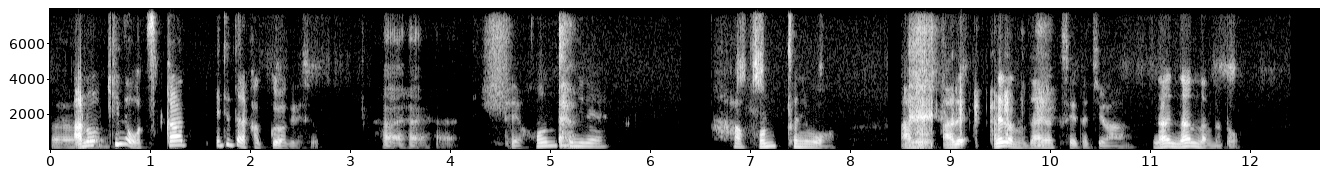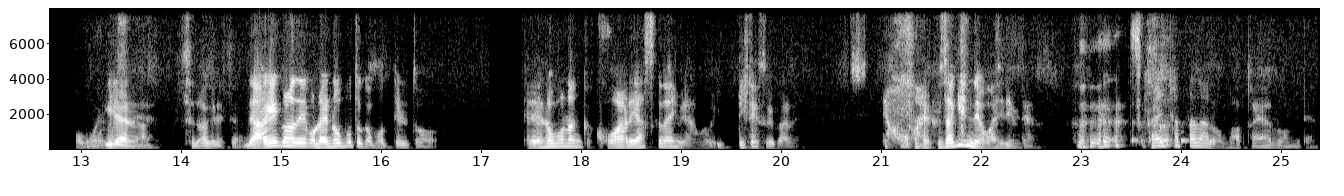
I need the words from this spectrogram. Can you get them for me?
うんあの機能を使えてたらかっこいいわけですよ。はいはいはい。で、本当にね、は、本当にもう、あの、あれ、あれらの大学生たちは、な、なんなんだと思イライラするわけですよ。で、あげくので、レノボとか持ってると、レノボなんか壊れやすくないみたいなこと言ってきたりするからね。いや、お前ふざけんなよ、マジで、みたいな。使い方だろ、バカ野郎、みたいな。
